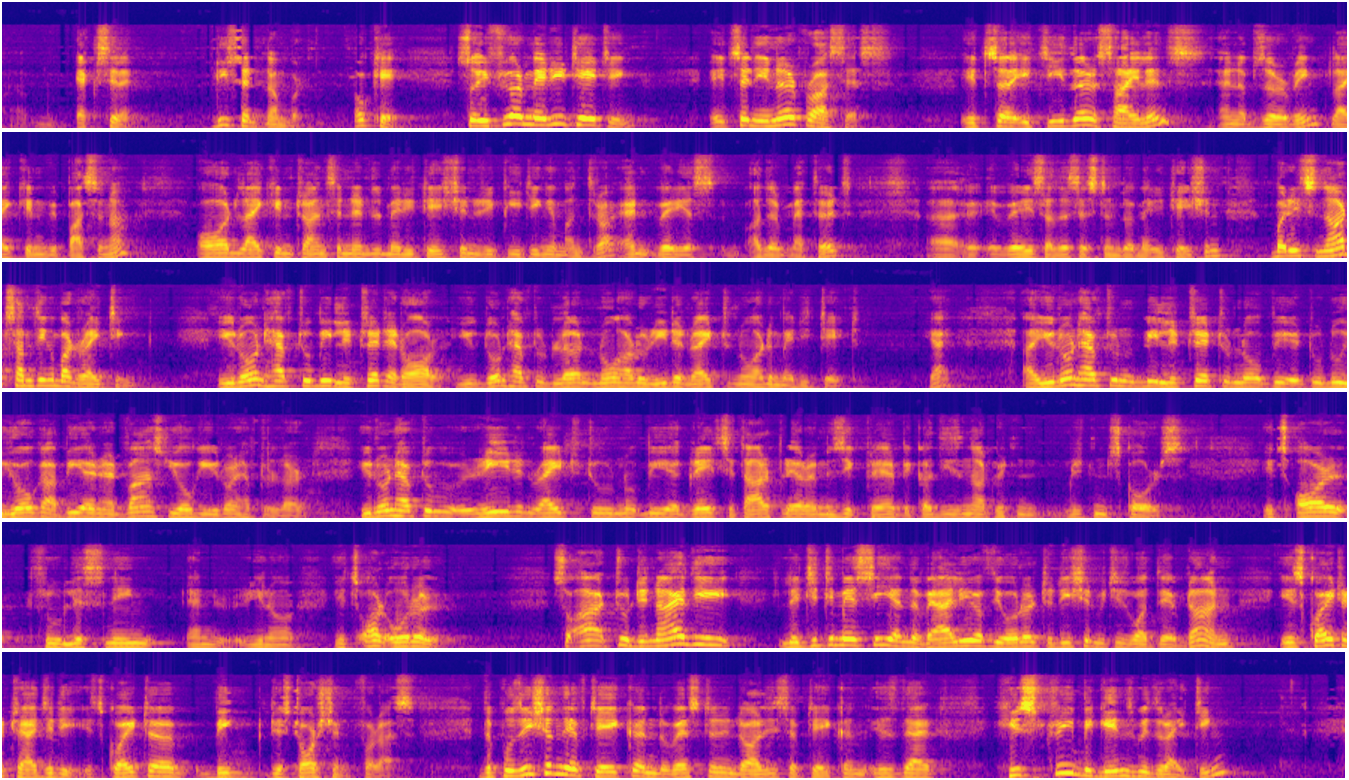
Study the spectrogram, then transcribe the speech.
excellent. Decent number. Okay. So if you are meditating, it's an inner process. It's, a, it's either silence and observing, like in Vipassana, or like in transcendental meditation, repeating a mantra and various other methods, various other systems of meditation. But it's not something about writing. You don't have to be literate at all. You don't have to learn, know how to read and write to know how to meditate. Yeah? Uh, you don't have to be literate to know be, to do yoga, be an advanced yogi. You don't have to learn. You don't have to read and write to know, be a great sitar player or music player because these are not written written scores. It's all through listening and you know it's all oral. So uh, to deny the legitimacy and the value of the oral tradition, which is what they've done, is quite a tragedy. It's quite a big distortion for us. The position they've taken, the Western Indologists have taken, is that history begins with writing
